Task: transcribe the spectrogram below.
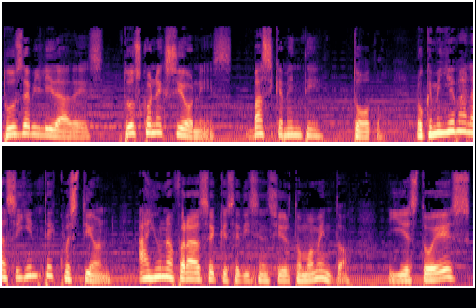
tus debilidades, tus conexiones, básicamente todo. Lo que me lleva a la siguiente cuestión. Hay una frase que se dice en cierto momento, y esto es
